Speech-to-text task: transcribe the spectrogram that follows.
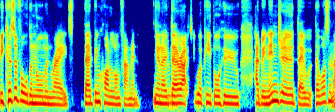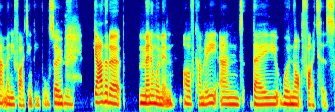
because of all the norman raids there'd been quite a long famine you know Mhm. there actually were people who had been injured there there wasn't that many fighting people so Mhm. gathered up men and women of Cymru and they were not fighters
